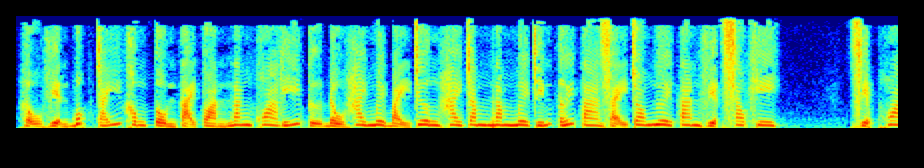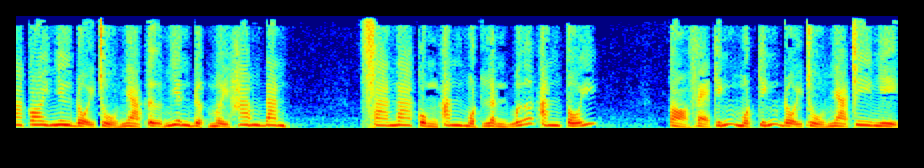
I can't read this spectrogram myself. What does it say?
Hậu viện bốc cháy không tồn tại toàn năng khoa ký cử đầu 27 chương 259 tới ta dạy cho ngươi tan việc sau khi. Diệp Hoa coi như đội chủ nhà tự nhiên được mời ham đan. Sana cùng ăn một lần bữa ăn tối. Tỏ vẻ kính một kính đội chủ nhà chi nhị.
